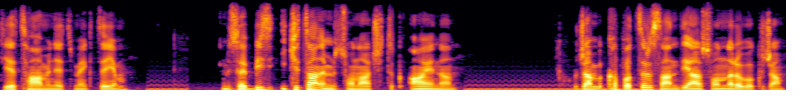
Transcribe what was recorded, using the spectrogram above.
diye tahmin etmekteyim. Mesela biz iki tane mi son açtık? Aynen. Hocam bir kapatırsan diğer sonlara bakacağım.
